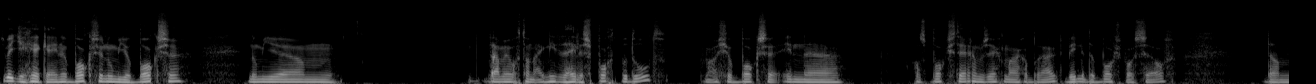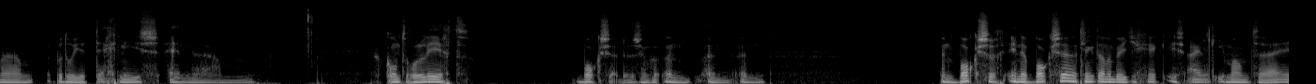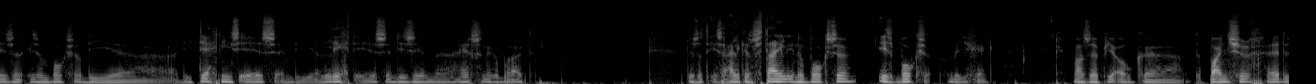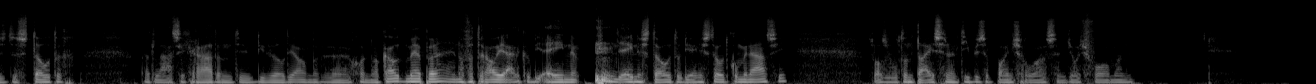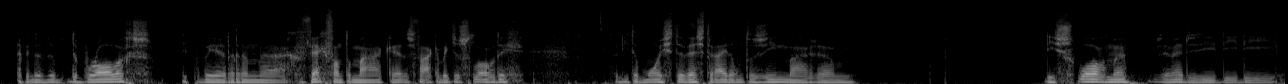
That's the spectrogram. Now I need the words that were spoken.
beetje gek, hè? Boksen noem je boksen. Noem je um, daarmee wordt dan eigenlijk niet het hele sport bedoeld. Maar als je boksen in, uh, als boksterm zeg maar gebruikt, binnen de boksport zelf, dan um, bedoel je technisch en um, gecontroleerd boksen. Dus een, een, een, een, een bokser in het boksen, dat klinkt dan een beetje gek, is eigenlijk iemand, uh, is, een, is een bokser die, uh, die technisch is en die licht is en die zijn hersenen gebruikt. Dus dat is eigenlijk een stijl in de boksen is boksen. Een beetje gek. Maar zo heb je ook uh, de puncher, hè, dus de stoter. Dat laatste graden natuurlijk, die wil die ander uh, gewoon knock-out mappen. En dan vertrouw je eigenlijk op die ene, die ene stoot of die ene stootcombinatie. Zoals bijvoorbeeld een Tyson een typische puncher was en George Foreman. Heb je de, de, brawlers, die proberen er een uh, gevecht van te maken. Dat is vaak een beetje slordig. Niet de mooiste wedstrijden om te zien, maar um, die swarmen, zeg maar, dus die, die, die,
